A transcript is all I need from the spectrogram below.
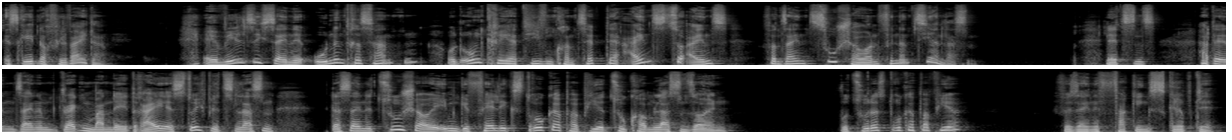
es geht noch viel weiter. Er will sich seine uninteressanten und unkreativen Konzepte eins zu eins von seinen Zuschauern finanzieren lassen. Letztens hat er in seinem Dragon Monday 3 es durchblitzen lassen, dass seine Zuschauer ihm gefälligst Druckerpapier zukommen lassen sollen. Wozu das Druckerpapier? Für seine fucking Skripte.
